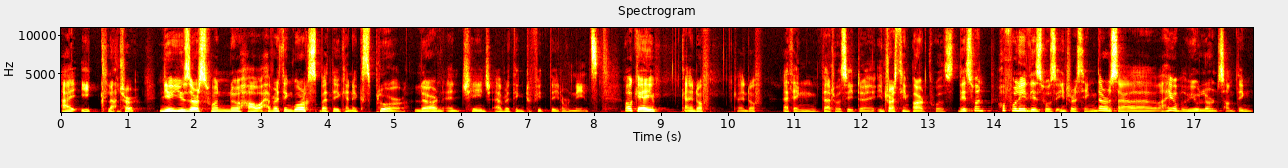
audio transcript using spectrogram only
i.e. clutter. New users want to know how everything works, but they can explore, learn, and change everything to fit their needs. Okay, kind of, kind of. I think that was it. Uh, interesting part was this one. Hopefully, this was interesting. There's, a. I hope you learned something.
